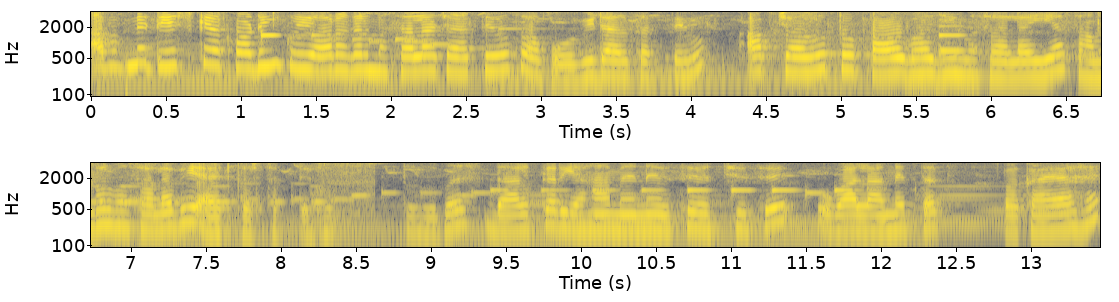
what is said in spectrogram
आप अपने टेस्ट के अकॉर्डिंग कोई और अगर मसाला चाहते हो तो आप वो भी डाल सकते हो। आप चाहो तो पाव भाजी मसाला या सांभर मसाला भी ऐड कर सकते हो। तो बस, डालकर यहाँ मैंने उसे अच्छे से उबाल आने तक पकाया है।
